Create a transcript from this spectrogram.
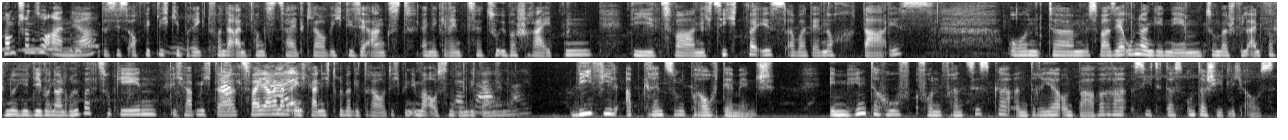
kommt schon so an, ja? Das ist auch wirklich geprägt von der Anfangszeit, glaube ich, diese Angst, eine Grenze zu überschreiten, die zwar nicht sichtbar ist, aber dennoch da ist. Und ähm, es war sehr unangenehm, zum Beispiel einfach nur hier diagonal rüber zu gehen. Ich habe mich da zwei Jahre lang eigentlich gar nicht drüber getraut. Ich bin immer außen rum gegangen. Wie viel Abgrenzung braucht der Mensch? Im Hinterhof von Franziska, Andrea und Barbara sieht das unterschiedlich aus.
